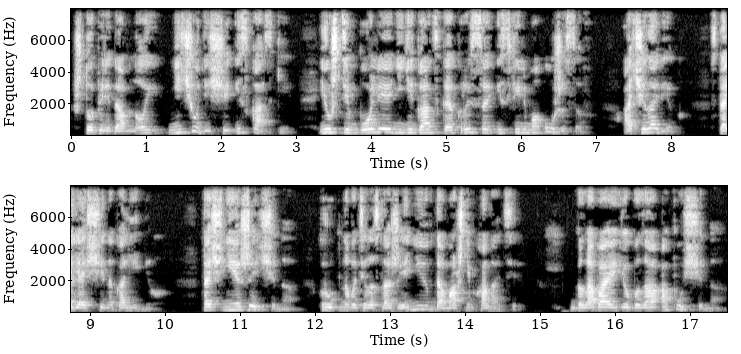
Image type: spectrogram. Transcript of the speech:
что передо мной не чудище из сказки, и уж тем более не гигантская крыса из фильма ужасов, а человек, стоящий на коленях. Точнее, женщина, крупного телосложения в домашнем халате. Голова ее была опущена,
